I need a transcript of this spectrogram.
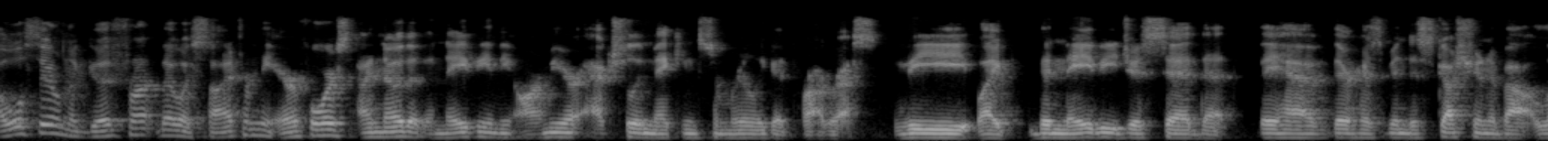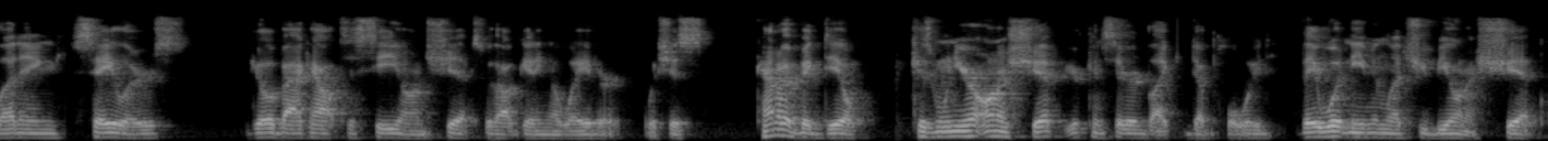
I will say on the good front though, aside from the Air Force, I know that the Navy and the Army are actually making some really good progress. The like the Navy just said that they have there has been discussion about letting sailors go back out to sea on ships without getting a waiver, which is kind of a big deal. Because when you're on a ship, you're considered like deployed. They wouldn't even let you be on a ship.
